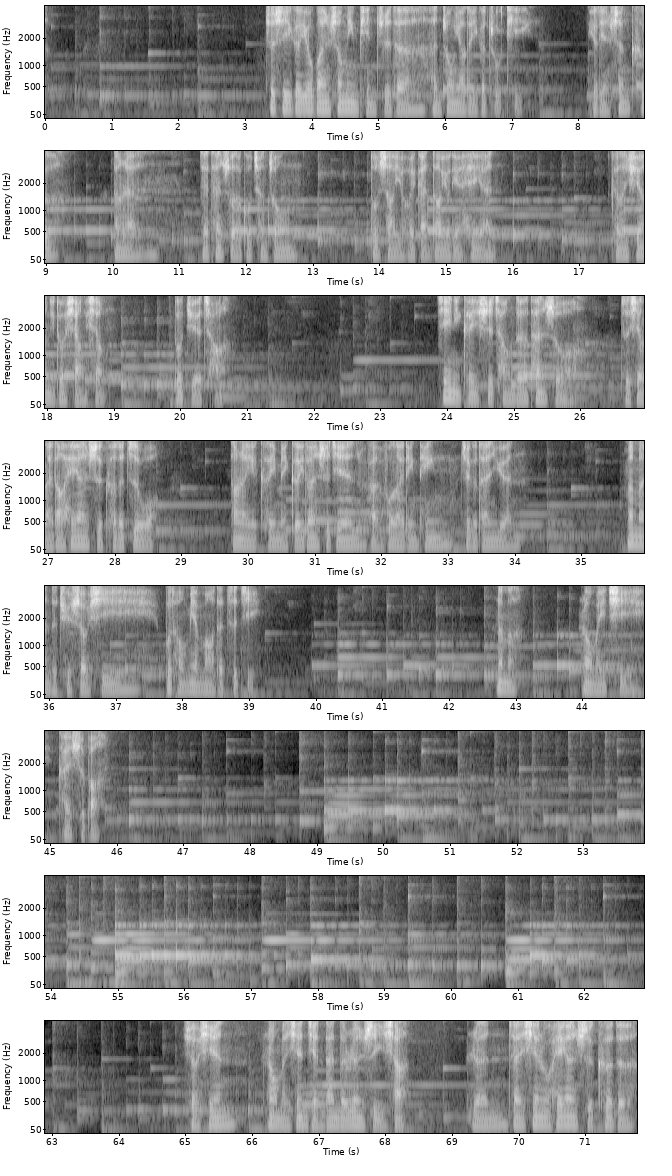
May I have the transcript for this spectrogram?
这是一个攸关生命品质的很重要的一个主题，有点深刻。当然，在探索的过程中，多少也会感到有点黑暗，可能需要你多想想，多觉察。建议你可以时常的探索这些来到黑暗时刻的自我，当然也可以每隔一段时间反复来聆听这个单元，慢慢的去熟悉不同面貌的自己。那么，让我们一起开始吧。首先，让我们先简单的认识一下人在陷入黑暗时刻的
